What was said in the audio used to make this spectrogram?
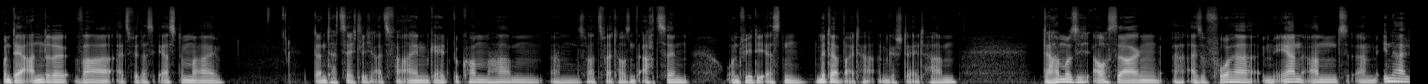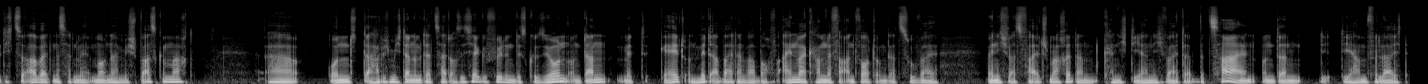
Und der andere war, als wir das erste Mal dann tatsächlich als Verein Geld bekommen haben, ähm, das war 2018, und wir die ersten Mitarbeiter angestellt haben. Da muss ich auch sagen, äh, also vorher im Ehrenamt ähm, inhaltlich zu arbeiten, das hat mir immer unheimlich Spaß gemacht. Und da habe ich mich dann mit der Zeit auch sicher gefühlt in Diskussionen und dann mit Geld und Mitarbeitern war aber auf einmal kam eine Verantwortung dazu, weil wenn ich was falsch mache, dann kann ich die ja nicht weiter bezahlen. Und dann, die, die haben vielleicht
